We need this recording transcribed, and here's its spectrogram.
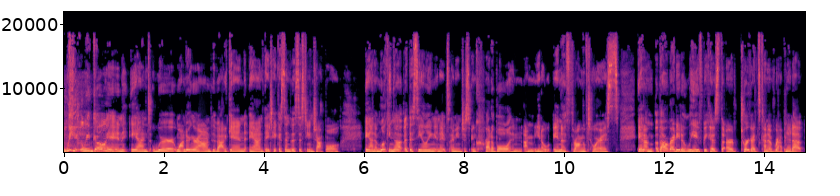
we we go in and we're wandering around the Vatican and they take us into the Sistine Chapel. And I'm looking up at the ceiling and it's I mean just incredible. And I'm you know in a throng of tourists and I'm about ready to leave because the, our tour guide's kind of wrapping it up.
